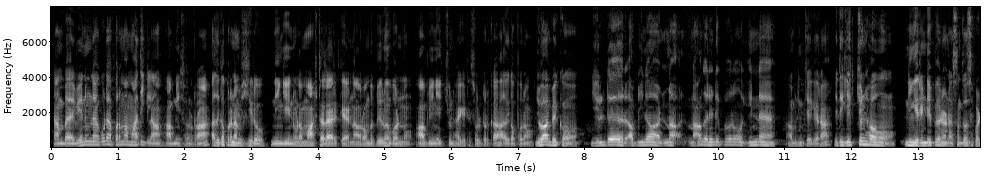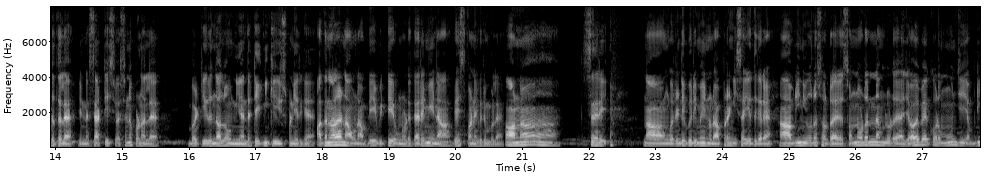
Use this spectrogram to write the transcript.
நம்ம வேணும்னா கூட அப்புறமா மாற்றிக்கலாம் அப்படின்னு சொல்கிறான் அதுக்கப்புறம் நம்ம ஹீரோ நீங்கள் என்னோட மாஸ்டராக இருக்க நான் ரொம்ப பெருமை பண்ணணும் அப்படின்னு எக்ஸுன் ஹாகிட்ட சொல்லிருக்கா இருக்கா அதுக்கப்புறம் ஜவாபேக்கும் இல்டர் அப்படின்னா நாங்கள் ரெண்டு பேரும் என்ன? அப்படின்னு கேட்குறான் இதுக்கு எக்ஸுன் ஹாவும் நீங்கள் ரெண்டு பேரும் நான் சந்தோஷப்படுத்தலை. என்னை சாட்டிஸ்ஃபேக்ஷனும் பண்ணலை. பட் இருந்தாலும் நீ அந்த டெக்னிக்கை யூஸ் பண்ணியிருக்க. அதனால நான் உன்னை அப்படியே விட்டு உன்னோட திறமையை நான் வேஸ்ட் பண்ண விரும்பல. ஆனால் சரி. நான் அவங்க ரெண்டு பேருமே என்னோட அப்ரண்டிஸாக ஏற்றுக்கிறேன் அப்படின்னு இவரும் சொல்கிறாரு சொன்ன உடனே நம்மளோட ஜவாபேக்கோட மூஞ்சி அப்படி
